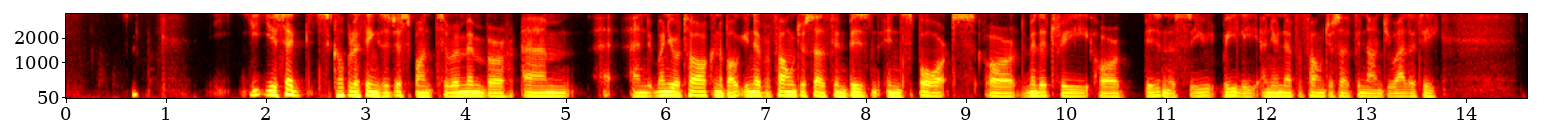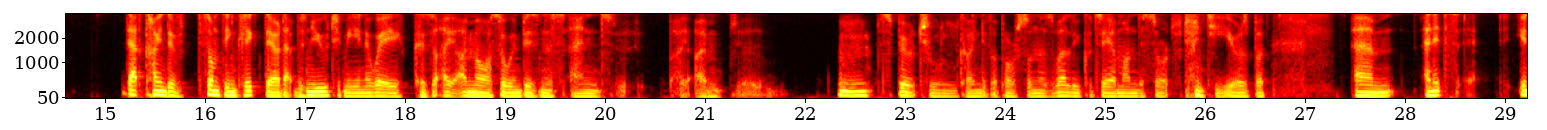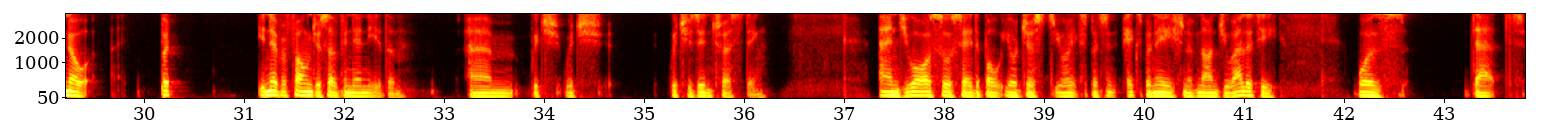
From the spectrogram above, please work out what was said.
you said a couple of things i just want to remember. Um and when you were talking about you never found yourself in business in sports or the military or business you really and you never found yourself in non-duality that kind of something clicked there that was new to me in a way because I'm also in business and I, am uh, mm. spiritual kind of a person as well. You could say I'm on this sort for 20 years, but, um, and it's, you know, but you never found yourself in any of them, um, which, which, which is interesting. And you also said about your just your explanation of non duality was that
